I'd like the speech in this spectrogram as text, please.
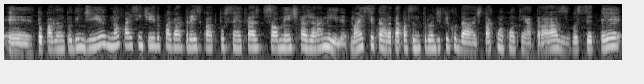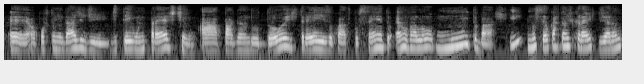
estou pagando tudo em dia, não faz sentido pagar 3, 4% pra, somente para gerar milha. Mas se o cara está passando por uma dificuldade, está com a conta em atraso, você ter é, a oportunidade de, de ter um empréstimo a pagando 2, 3 ou 4% é um valor muito baixo. E no seu cartão de crédito, gerando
